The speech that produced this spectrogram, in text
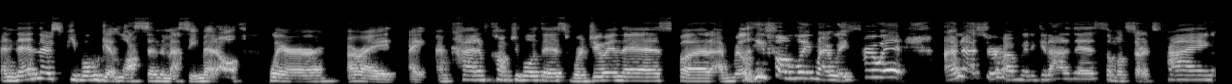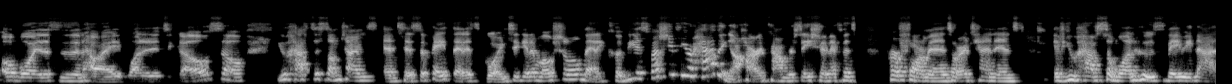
And then there's people who get lost in the messy middle where, all right, I, I'm kind of comfortable with this. We're doing this, but I'm really fumbling my way through it. I'm not sure how I'm going to get out of this. Someone starts crying. Oh boy, this isn't how I wanted it to go. So you have to sometimes anticipate that it's going to get emotional, that it could be, especially if you're having a hard conversation, if it's performance or attendance. If you have someone who's maybe not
